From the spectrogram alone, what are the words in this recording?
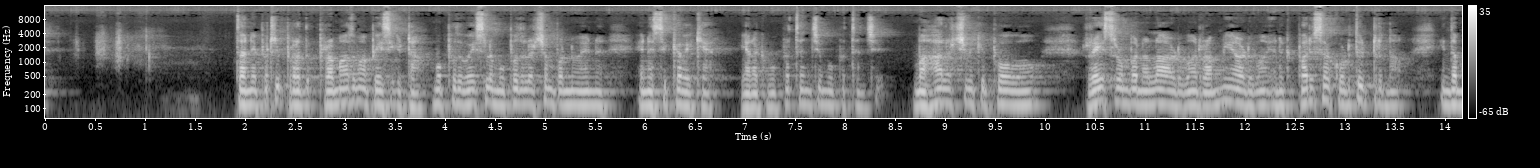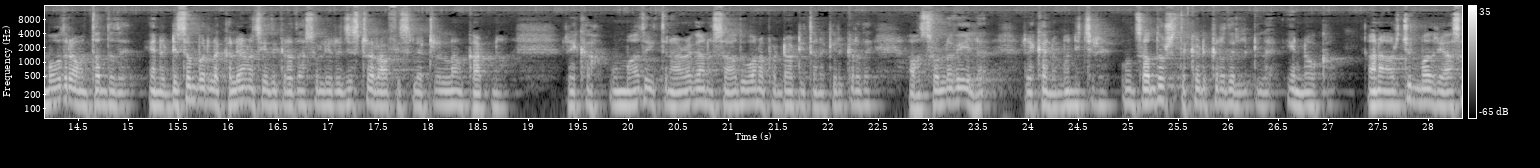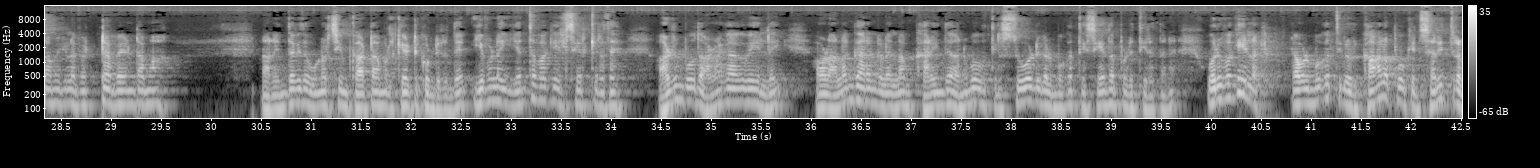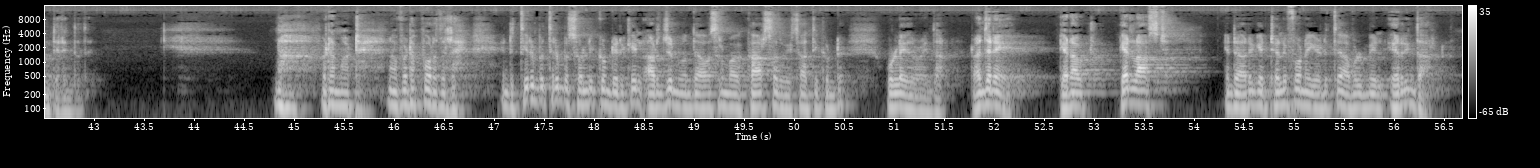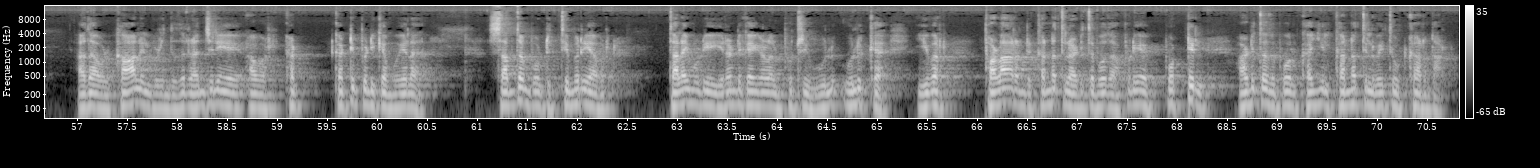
தன்னை பற்றி பிர பிரமாதமாக பேசிக்கிட்டான். முப்பது வயசில் முப்பது லட்சம் பண்ணுவேன்னு என்னை சிக்க வைக்க. எனக்கு முப்பத்தஞ்சு முப்பத்தஞ்சு. மகாலட்சுமிக்கு போவோம். ரேஸ் ரொம்ப நல்லா ஆடுவான் ரம்மி ஆடுவான். எனக்கு பரிசாக கொடுத்துட்டு இருந்தான். இந்த மோதிரம் அவன் தந்தது. என்னை டிசம்பரில் கல்யாணம் செய்துக்கிறதா சொல்லி ரெஜிஸ்டர் ஆஃபீஸ் லெட்டரெல்லாம் காட்டினான். ரேகா உன் மாதிரி இத்தனை அழகான சாதுவான பெண்டாட்டி தனக்கு இருக்கிறத. அவன் சொல்லவே இல்லை. ரேகா என்னை மன்னிச்சிடு. உன் சந்தோஷத்தை கெடுக்கிறது இல்லை என் நோக்கம். ஆனால் அர்ஜுன் மாதிரி ஆசாமிகளை வெட்ட வேண்டாமா? நான் எந்தவித உணர்ச்சியும் காட்டாமல் கேட்டுக்கொண்டிருந்தேன். இவளை எந்த வகையில் சேர்க்கிறது? அழும்போது அழகாகவே இல்லை. அவள் அலங்காரங்கள் எல்லாம் கரைந்து அனுபவத்தில் சுவடுகள் முகத்தை சேதப்படுத்தியிருந்தன. ஒரு வகையில் அவள் முகத்தில் ஒரு காலப்போக்கின் சரித்திரம் தெரிந்தது. நான் விடமாட்டேன். நான் விட போகிறதில்ல என்று திரும்ப திரும்ப சொல்லிக் கொண்டிருக்கையில் அர்ஜுன் வந்து அவசரமாக கார் சதவை சாத்திக்கொண்டு உள்ளே நுழைந்தார் ரஞ்சனே கெட் அவுட் கெட் லாஸ்ட் என்று அருகே டெலிஃபோனை எடுத்து அவள் மேல் எறிந்தார் அது அவள் காலில் விழுந்தது. ரஞ்சினியை அவர் கட் கட்டிப்பிடிக்க முயல சப்தம் போட்டு திமிரி அவர் தலைமுடியை இரண்டு கைகளால் புற்றி உலு உலுக்க இவர் பலார் என்று கன்னத்தில் அடித்தபோது அப்படியே பொட்டில் அடித்தது போல் கையில் கன்னத்தில் வைத்து உட்கார்ந்தாள்.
